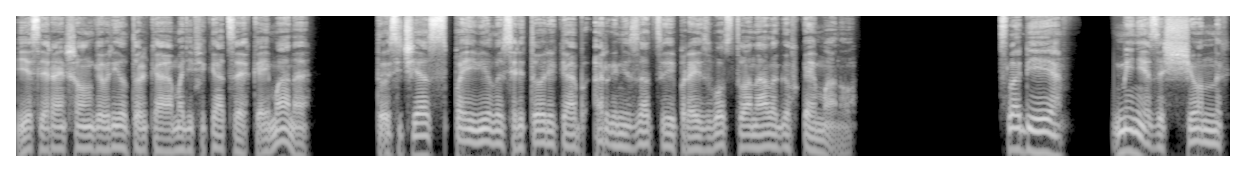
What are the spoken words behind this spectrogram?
Если раньше он говорил только о модификациях Каймана, то сейчас появилась риторика об организации производства аналогов Кайману. Слабее, менее защищенных,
